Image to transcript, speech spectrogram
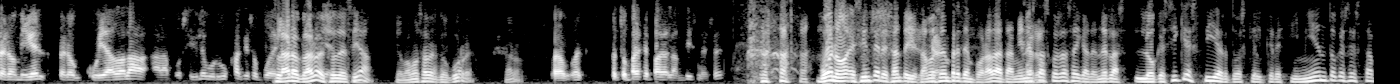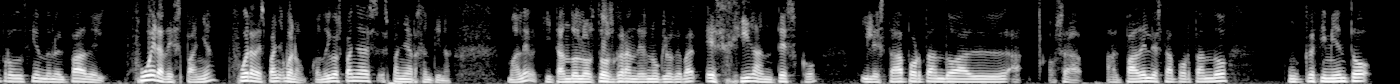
pero, Miguel, pero cuidado a la, a la, posible burbuja que eso puede Claro, claro, eso decía, que vamos a ver qué ocurre. Claro. Esto parece para el business, ¿eh? bueno, es interesante y estamos en pretemporada. También estas cosas hay que atenderlas. Lo que sí que es cierto es que el crecimiento que se está produciendo en el pádel fuera de España, fuera de España, bueno, cuando digo España es España-Argentina, ¿vale? Quitando los dos grandes núcleos de pádel, es gigantesco y le está aportando al, o sea, al pádel le está aportando un crecimiento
